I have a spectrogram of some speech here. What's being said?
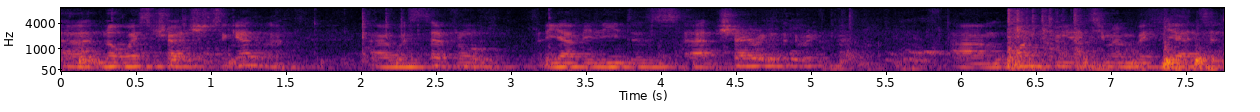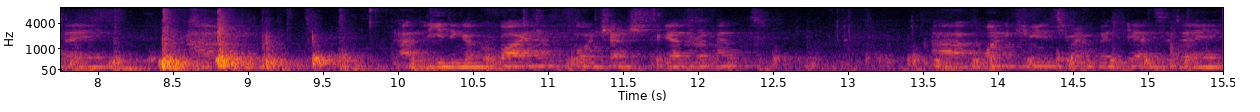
uh, Knowle West Church Together, uh, with several Abbey leaders uh, chairing the group. Um, one community member here today um, leading a choir for a Church Together event. Uh, one community member here today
